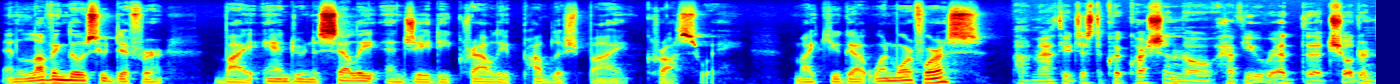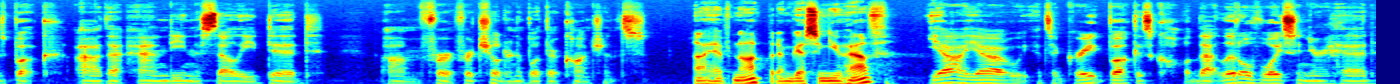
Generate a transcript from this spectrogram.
and Loving Those Who Differ by Andrew Naselli and J.D. Crowley, published by Crossway. Mike, you got one more for us? Uh, Matthew, just a quick question though. Have you read the children's book uh, that Andy Naselli did um, for, for children about their conscience? I have not, but I'm guessing you have. Yeah, yeah, it's a great book. It's called That Little Voice in Your Head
